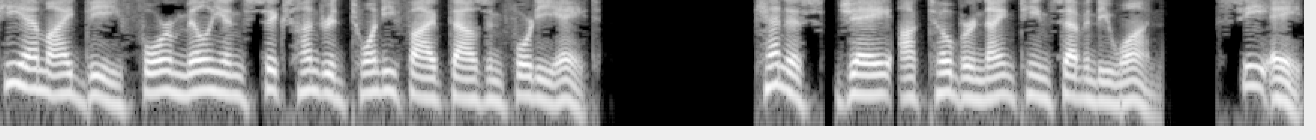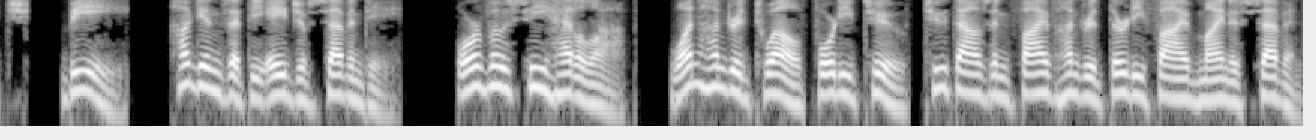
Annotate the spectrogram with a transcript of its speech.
PMID 4625048 Kennis, J. October 1971. Ch. B. Huggins at the age of 70. Orvosi Hetilap. 112 42, 2535–7.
